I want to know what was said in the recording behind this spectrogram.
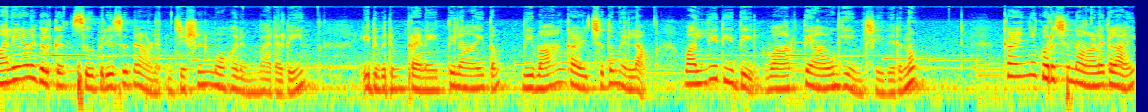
മലയാളികൾക്ക് സുപരിചിതരാണ് ജിഷൻ മോഹനും വരദയും ഇരുവരും പ്രണയത്തിലായതും വിവാഹം കഴിച്ചതുമെല്ലാം വലിയ രീതിയിൽ വാർത്തയാവുകയും ചെയ്തിരുന്നു. കഴിഞ്ഞ കുറച്ച് നാളുകളായി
